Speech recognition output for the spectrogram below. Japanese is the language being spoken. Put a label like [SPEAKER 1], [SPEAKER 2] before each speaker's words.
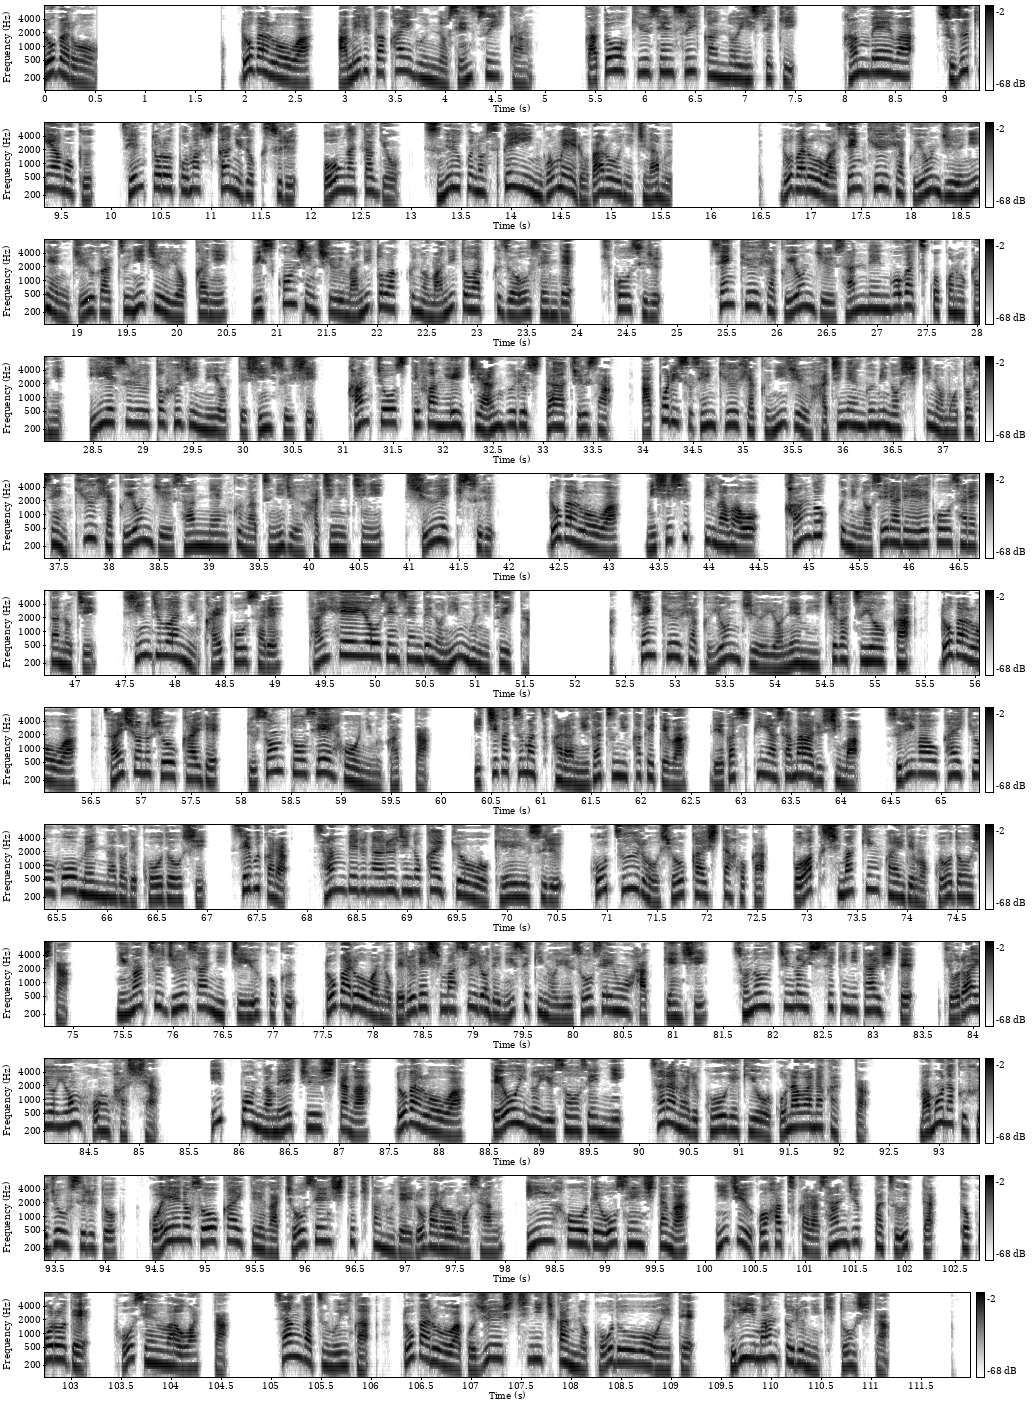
[SPEAKER 1] ロバロー。ロバローはアメリカ海軍の潜水艦。ガトー級潜水艦の一隻。艦名はスズキ亜目、セントロポマス科に属する大型魚、スヌークのスペイン語名ロバローにちなむ。ロバローは1942年10月24日に、ウィスコンシン州マニトワックのマニトワック造船で起工する。1943年5月9日に ES ルート夫人によって浸水し、艦長ステファン H. アンブルスター中佐、アポリス1928年組の指揮のもと1943年9月28日に収益する。ロバローはミシシッピ川をカンドックに乗せられ栄光された後、真珠湾に開港され、太平洋戦線での任務に就いた。1944年1月8日、ロバローは最初の紹介でルソン島西方に向かった。1月末から2月にかけてはレガスピアサマール島、スリガオ海峡方面などで行動し、セブからサンベルナルジの海峡を経由する交通路を紹介したほか、ボアク島近海でも行動した。2月13日夕刻、ロバローはのベルデ島水路で2隻の輸送船を発見し、そのうちの1隻に対して魚雷を4本発射。1本が命中したが、ロバローは手負いの輸送船にさらなる攻撃を行わなかった。間もなく浮上すると、護衛の掃海艇が挑戦してきたのでロバローも3インチ砲で応戦したが、25発から30発撃ったところで、砲戦は終わった。3月6日、ロバローは57日間の行動を終えて、フリーマントルに帰投した。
